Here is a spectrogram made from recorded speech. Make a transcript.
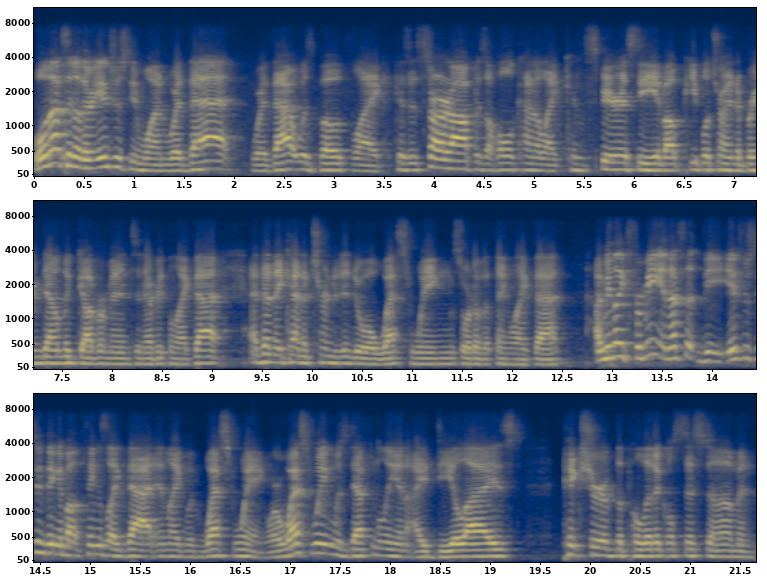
Well, that's another interesting one where that where that was both like because it started off as a whole kind of like conspiracy about people trying to bring down the government and everything like that, and then they kind of turned it into a West Wing sort of a thing like that. I mean, like for me, and that's the, the interesting thing about things like that, and like with West Wing, where West Wing was definitely an idealized picture of the political system, and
